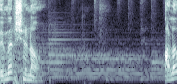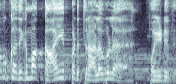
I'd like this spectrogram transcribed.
விமர்சனம் அளவுக்கு அதிகமாக காயப்படுத்துகிற அளவில் போயிடுது.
